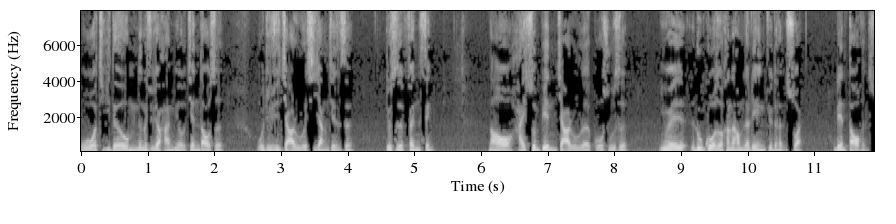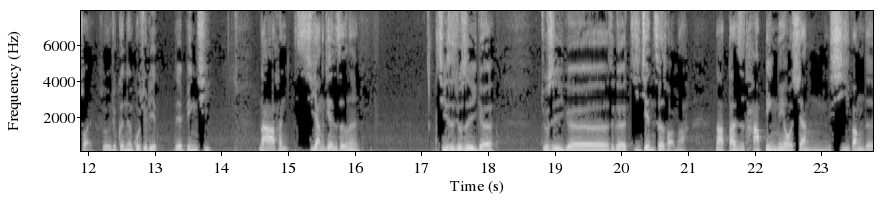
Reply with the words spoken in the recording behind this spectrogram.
我记得我们那个学校还没有剑道社，我就去加入了西洋剑社，就是 fencing。然后还顺便加入了国术社，因为路过的时候看到他们在练，觉得很帅。练刀很帅，所以我就跟着过去练练兵器。那他西洋剑社呢，其实就是一个就是一个这个击剑社团嘛。那但是他并没有像西方的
